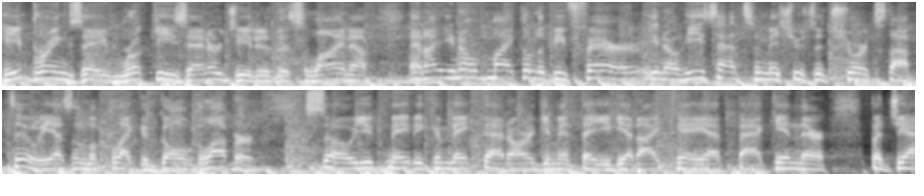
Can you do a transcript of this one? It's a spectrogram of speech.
he brings a rookie's energy to this lineup. And I, you know, Michael, to be fair, you know, he's had some issues at shortstop too. He hasn't looked like a Gold Glover, so you maybe can make that argument that you get IKF back in there. But Jack.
